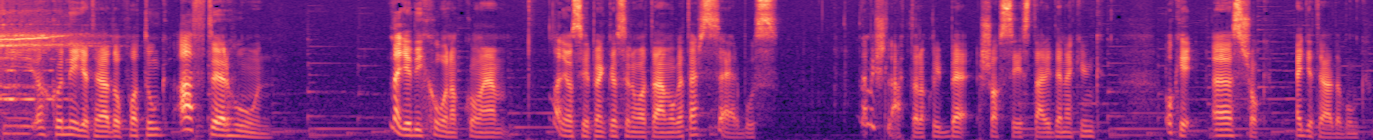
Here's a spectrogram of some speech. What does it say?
Ki, akkor négyet eldobhatunk. Afterhoon! Negyedik hónap komám. Nagyon szépen köszönöm a támogatást, szerbusz. Nem is láttalak, hogy besasszéztál ide nekünk. Oké, okay, ez sok. Egyet eldobunk.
